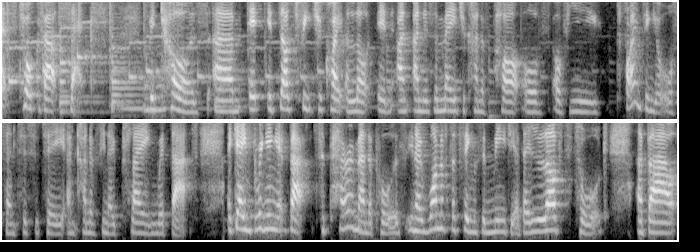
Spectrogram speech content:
let's talk about sex because um, it, it, does feature quite a lot in and, and is a major kind of part of, of you finding your authenticity and kind of you know playing with that. Again bringing it back to perimenopause you know one of the things in media they love to talk about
